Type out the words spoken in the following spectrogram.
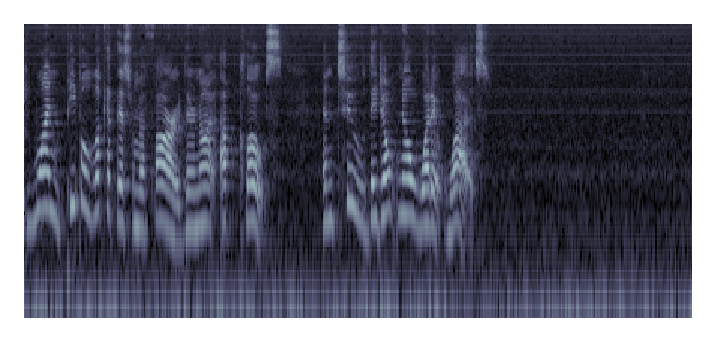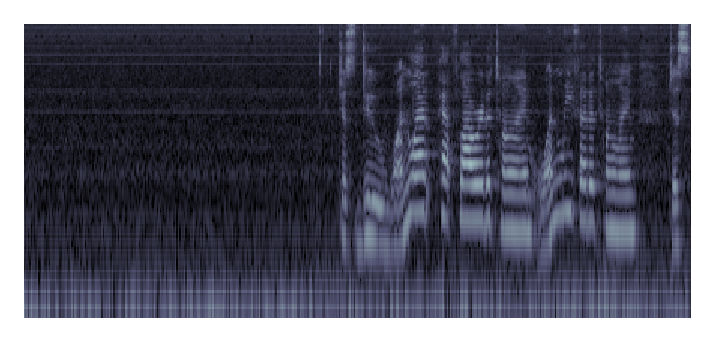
One, people look at this from afar, they're not up close. And two, they don't know what it was. Just do one pet flower at a time, one leaf at a time, just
